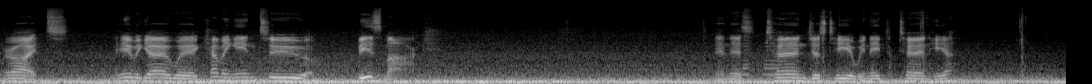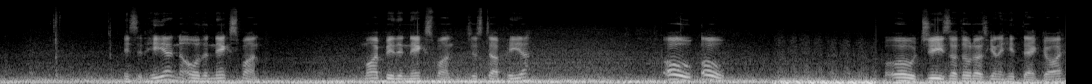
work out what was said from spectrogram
Right, here we go. We're coming into Bismarck. And there's a turn just here. We need to turn here. Is it here? No, or the next one. Might be the next one, just up here. Oh, oh. Oh, jeez, I thought I was going to hit that guy.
